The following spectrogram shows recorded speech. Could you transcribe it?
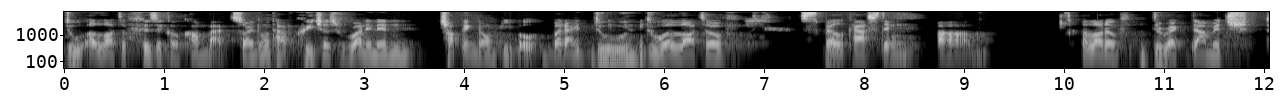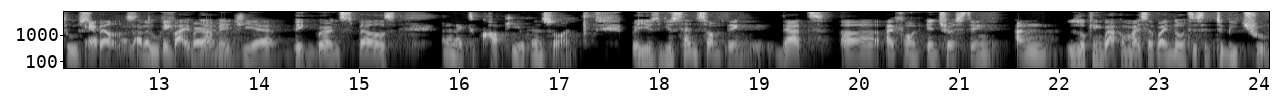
do a lot of physical combat, so I don't have creatures running in chopping down people, but I do do a lot of spell casting, um, a lot of direct damage to Yep, spells. do five burn. damage, yeah, big burn spells, and I like to copy it and so on. But you you said something that uh, I found interesting, and looking back on myself, I noticed it to be true.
